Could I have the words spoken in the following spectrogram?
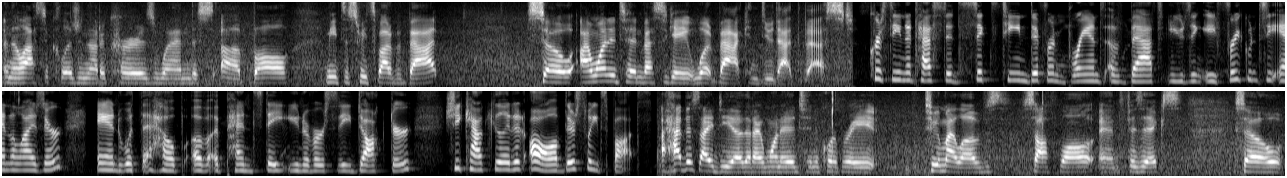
an elastic collision that occurs when this uh, ball meets the sweet spot of a bat so I wanted to investigate what bat can do that the best. Kristina tested 16 different brands of bats using a frequency analyzer, and with the help of a Penn State University doctor, she calculated all of their sweet spots. I had this idea that I wanted to incorporate two of my loves, softball and physics. So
